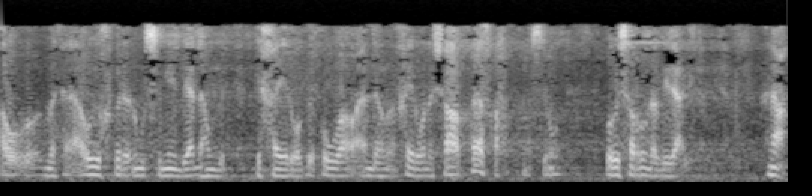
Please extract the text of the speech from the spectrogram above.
أو مثلا أو يخبر المسلمين بأنهم بخير وبقوة وعندهم خير ونشاط فيفرح المسلمون ويسرون بذلك. نعم.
